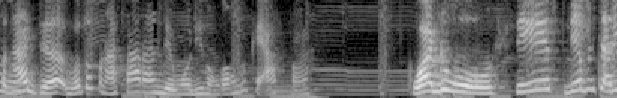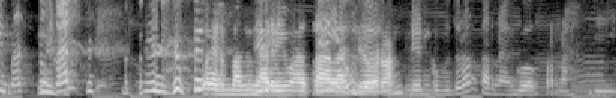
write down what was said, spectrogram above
sengaja gue tuh penasaran demo di Hong Kong tuh kayak apa Waduh, sis, dia mencari batu kan? Emang nyari masalah ya orang. Dan kebetulan karena gue pernah di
